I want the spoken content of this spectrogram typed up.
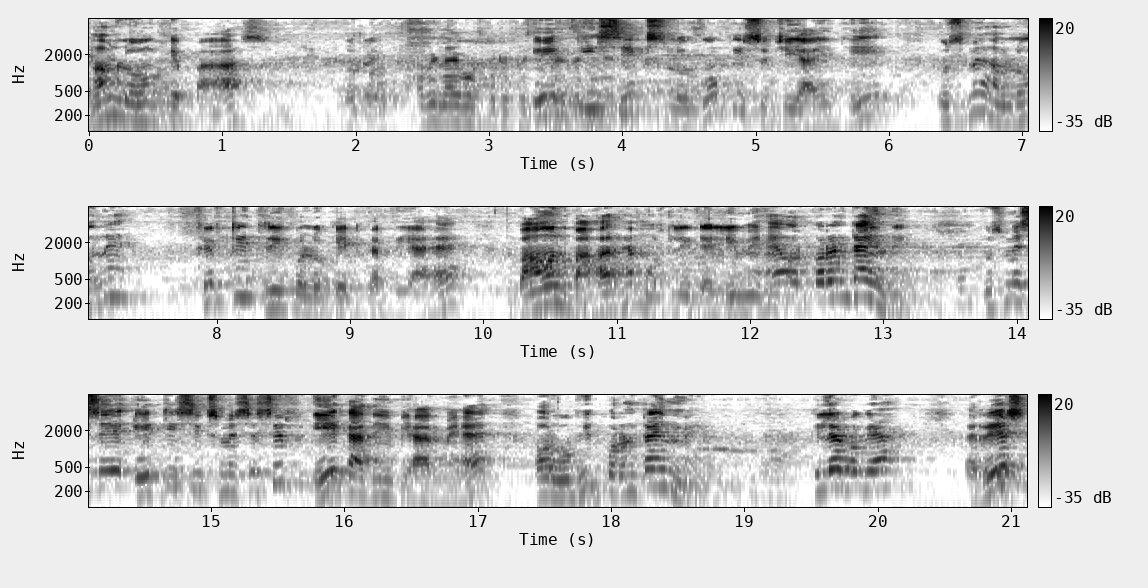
हम लोगों के पास अभी लाइव हॉस्पिटल फिर से भेज देंगे। 86 लोगों की सूची आई थी। उसमें हम लोगों ने 53 को लोकेट कर दिया है। बावन बाहर है मोस्टली दिल्ली में है और क्वारंटाइन है उसमें से 86 में से सिर्फ़ एक आदमी बिहार में है और वो भी क्वारंटाइन में है। क्लियर हो गया? रेस्ट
